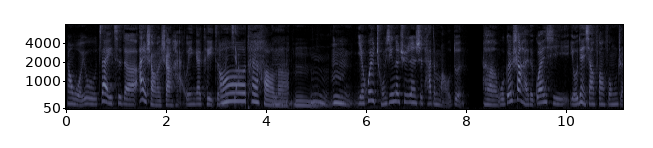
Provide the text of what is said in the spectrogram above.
让我又再一次的爱上了上海。我应该可以这么讲，哦太好了，嗯嗯嗯，也会重新的去认识它的矛盾。呃，我跟上海的关系有点像放风筝。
